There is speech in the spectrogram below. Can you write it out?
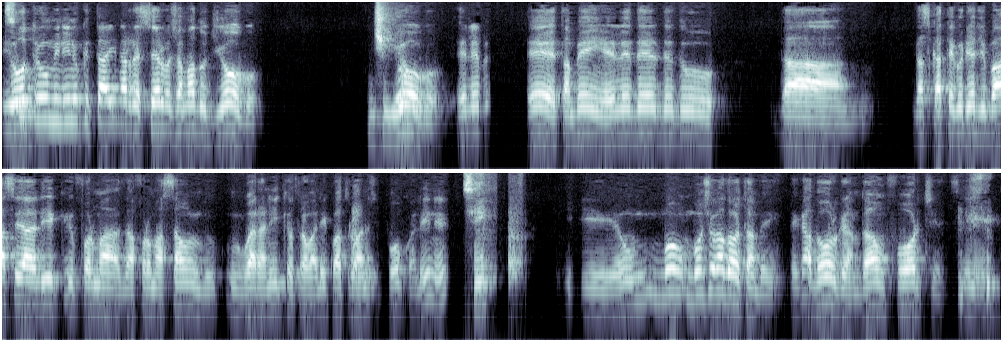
E Sim. outro um menino que está aí na reserva chamado Diogo. Diogo. Ele é, também, ele é de, de, do, da, das categorias de base ali, que forma, da formação do Guarani, que eu trabalhei quatro anos e pouco ali, né? Sim. E um bom, um bom jogador também. Pegador, grandão, forte. Assim, né?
